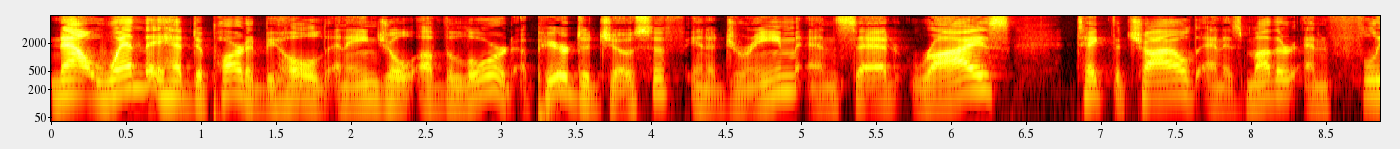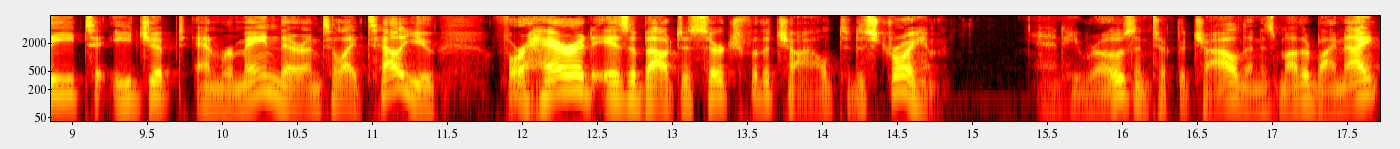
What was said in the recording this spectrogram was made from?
Now, when they had departed, behold, an angel of the Lord appeared to Joseph in a dream and said, Rise, take the child and his mother, and flee to Egypt, and remain there until I tell you for Herod is about to search for the child to destroy him. And he rose and took the child and his mother by night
